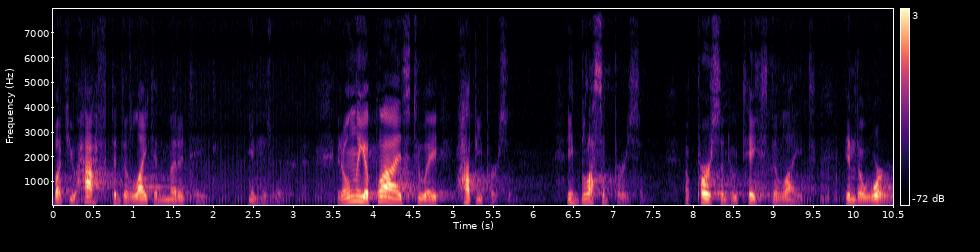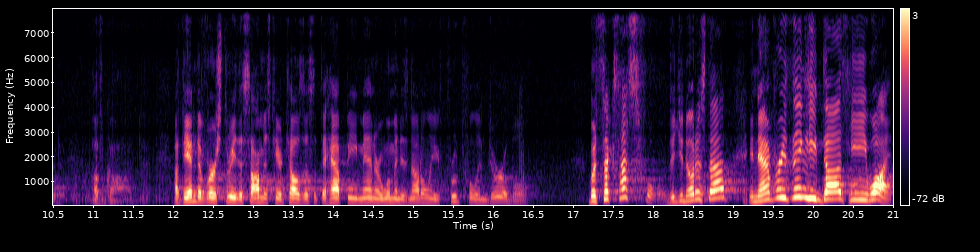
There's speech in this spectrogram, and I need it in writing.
But you have to delight and meditate in His Word. It only applies to a happy person, a blessed person, a person who takes delight in the Word of God. At the end of verse 3, the psalmist here tells us that the happy man or woman is not only fruitful and durable, but successful. Did you notice that? In everything he does, he what?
